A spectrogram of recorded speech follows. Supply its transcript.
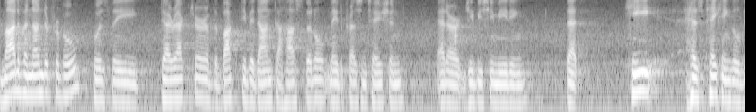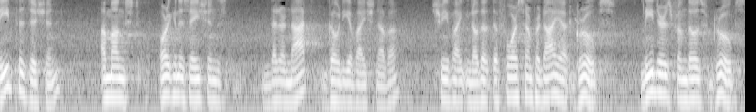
Madhavananda Prabhu, who is the director of the Bhaktivedanta Hospital, made a presentation at our GBC meeting that he has taken the lead position amongst organizations that are not Gaudiya Vaishnava, Sri you know, the, the four Sampradaya groups, leaders from those groups,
